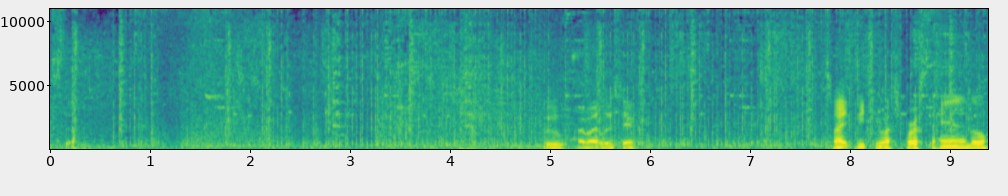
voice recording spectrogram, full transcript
still. Ooh, I might lose here. This might be too much for us to handle.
